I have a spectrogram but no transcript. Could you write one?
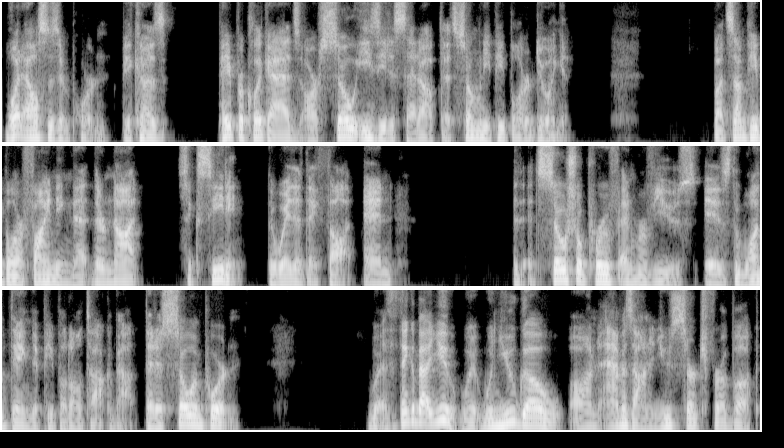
what else is important? Because pay per click ads are so easy to set up that so many people are doing it. But some people are finding that they're not succeeding the way that they thought. And it's social proof and reviews is the one thing that people don't talk about that is so important. Think about you when you go on Amazon and you search for a book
